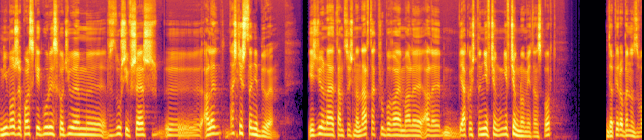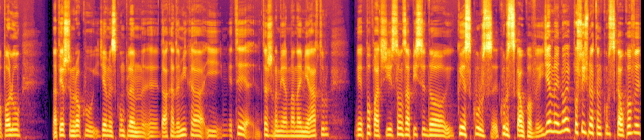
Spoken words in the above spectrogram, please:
Mimo, że polskie góry schodziłem wzdłuż i wszerz, ale na Śnieżce nie byłem. Jeździłem nawet tam coś na nartach, próbowałem, ale, ale jakoś to nie, wciąg nie wciągnął mnie ten sport. Dopiero będąc w Opolu, na pierwszym roku idziemy z kumplem do akademika i mówię, ty, też ma na imię Artur, mówię, popatrz, są zapisy do, jest kurs, kurs skałkowy. Idziemy, no i poszliśmy na ten kurs skałkowy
